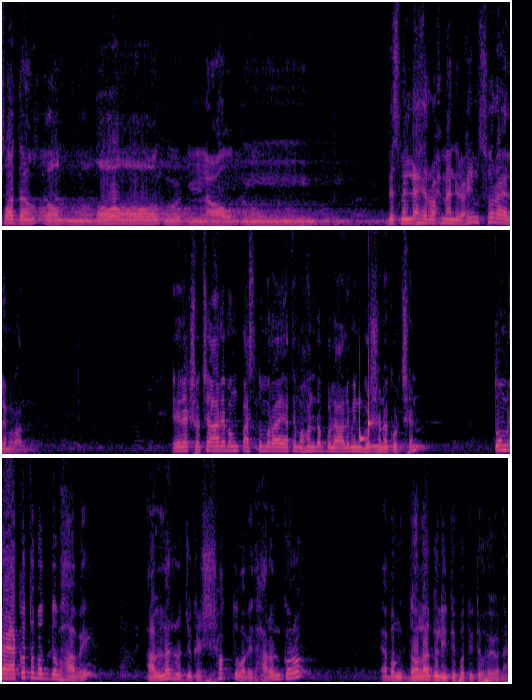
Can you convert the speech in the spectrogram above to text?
صدق الله العظيم বিসমিল্লাহির রহমান রহিম সোরা আল ইমরান এর একশো চার এবং পাঁচ নম্বর আয়াতে মোহন রব্বুল আলমিন ঘোষণা করছেন তোমরা একতবদ্ধভাবে আল্লাহর রজ্জুকে শক্তভাবে ধারণ করো এবং দলাদলিতে পতিত হইও না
